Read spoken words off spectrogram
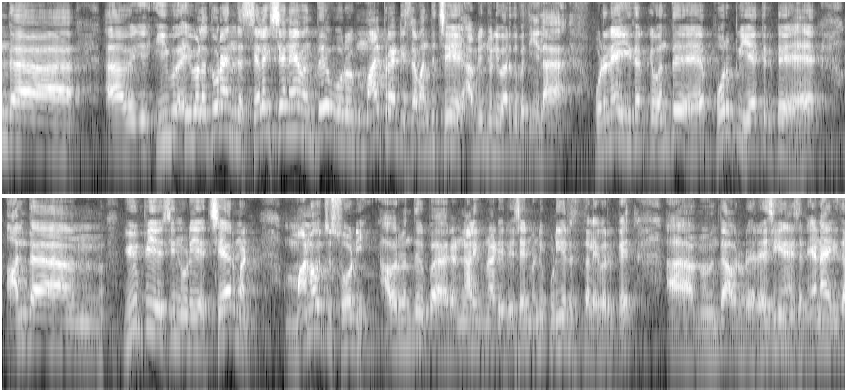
இந்த இவ் இவ்வளோ தூரம் இந்த செலெக்ஷனே வந்து ஒரு மால் ப்ராக்டிஸில் வந்துச்சு அப்படின்னு சொல்லி வருது பார்த்தீங்களா உடனே இதற்கு வந்து பொறுப்பு ஏற்றுக்கிட்டு அந்த யூபிஎஸ்சியினுடைய சேர்மன் மனோஜ் சோனி அவர் வந்து இப்போ ரெண்டு நாளைக்கு முன்னாடி ரிசைன் பண்ணி குடியரசுத் தலைவருக்கு வந்து அவருடைய ரெசிக்னேஷன் ஏன்னா இது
